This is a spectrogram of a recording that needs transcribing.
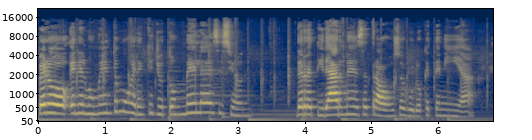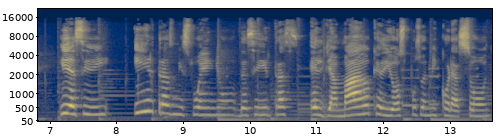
Pero en el momento, mujer, en que yo tomé la decisión de retirarme de ese trabajo seguro que tenía y decidí ir tras mi sueño, decidir tras el llamado que Dios puso en mi corazón,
